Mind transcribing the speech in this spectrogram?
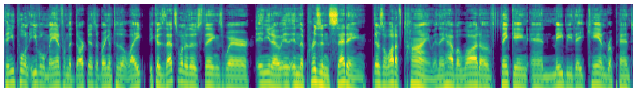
Can you pull an evil man from the darkness and bring him to the light? Because that's one of those things where, in you know, in, in the prison setting, there's a lot of time and they have a lot of thinking, and maybe they can repent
